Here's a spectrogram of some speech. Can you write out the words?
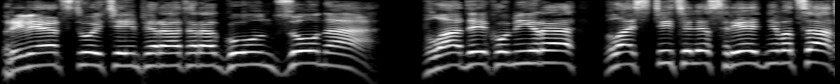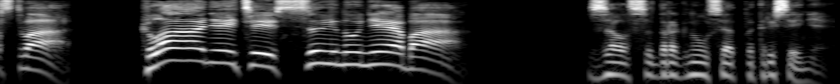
Приветствуйте императора Гунзуна, владыку мира, властителя Среднего Царства! Кланяйтесь сыну неба!» Зал содрогнулся от потрясения.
